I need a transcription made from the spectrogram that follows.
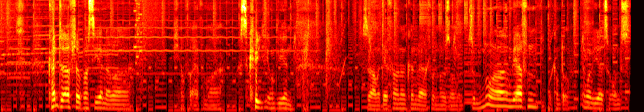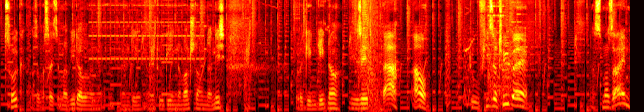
Könnte öfter passieren, aber ich hoffe einfach mal, das kriege ich irgendwie hin. So, mit der Fahne können wir einfach nur so, so einen Boomerang werfen. Der kommt auch immer wieder zu uns zurück. Also was heißt immer wieder, wenn, wenn wir den gegen eine Wand schlagen, dann nicht. Oder gegen Gegner, die ihr seht. Ah, au. Du fieser Typ, ey. Lass mal sein.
